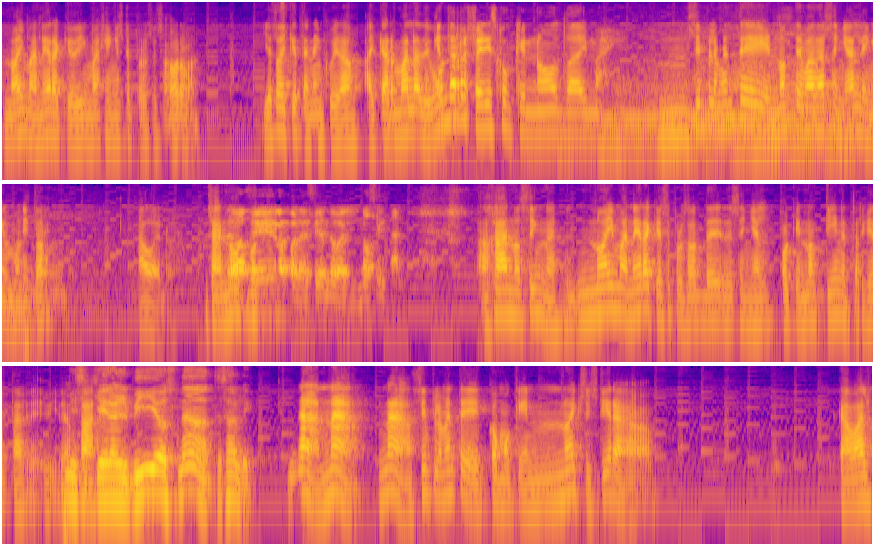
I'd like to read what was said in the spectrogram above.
No hay manera que dé imagen este procesador, va. Y eso hay que tener cuidado. Hay que armarla de ¿A qué una. te referís con que no da imagen? Mm, Simplemente no te va a dar señal en el monitor. Ah, bueno. O sea, No no, va a seguir apareciendo el no signal. ajá, no signa. No hay manera que ese procesador dé, dé señal porque no tiene tarjeta de video. Ni O sea, siquiera el BIOS, nada, te sale. Nada, nada, nada. Simplemente como que no existiera. Cabal,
